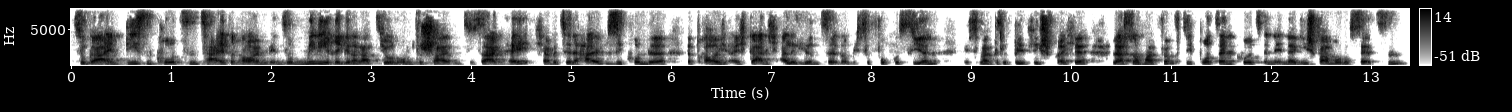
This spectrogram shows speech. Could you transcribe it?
sogar in diesen kurzen Zeiträumen in so Mini-Regeneration umzuschalten, zu sagen, hey, ich habe jetzt hier eine halbe Sekunde, da brauche ich eigentlich gar nicht alle Hirnzellen, um mich zu fokussieren, ich mal ein bisschen bildlich spreche, lass doch mal 50 Prozent kurz in den Energiesparmodus setzen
